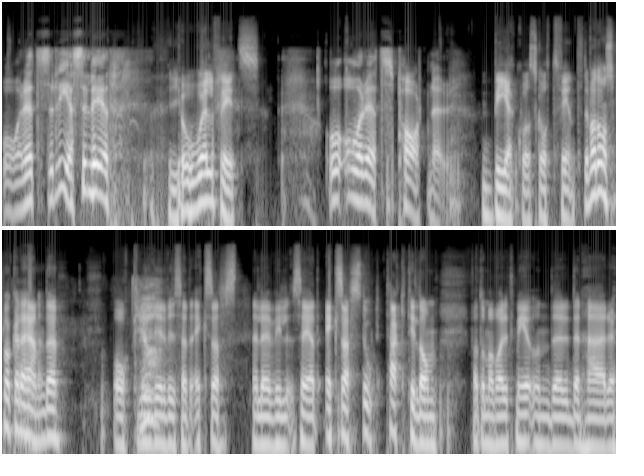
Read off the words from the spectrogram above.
Årets reseledare. Joel Fritz. Och årets partner. BK Skottfint. Det var de som plockade hem det. Och vi vill visa ett extra, eller vill säga ett extra stort tack till dem för att de har varit med under den här,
